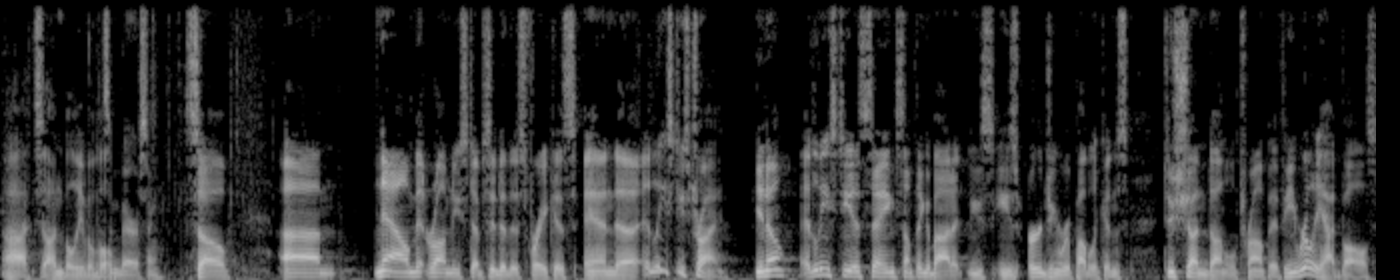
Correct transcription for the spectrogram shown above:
Mm-hmm. Uh, it's unbelievable. It's embarrassing. So um, now Mitt Romney steps into this fracas, and uh, at least he's trying. You know, at least he is saying something about it. He's, he's urging Republicans to shun Donald Trump. If he really had balls,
